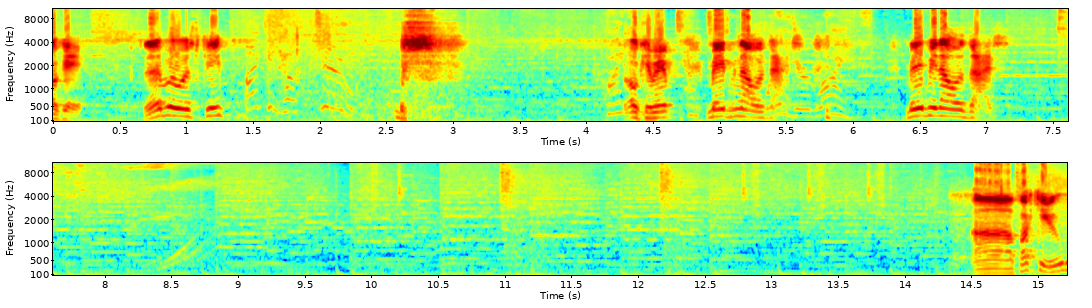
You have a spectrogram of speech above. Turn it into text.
Okay, level whiskey. I can help too. Okay, maybe- you text maybe her now it's away that. Maybe not with that. Uh, fuck you.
